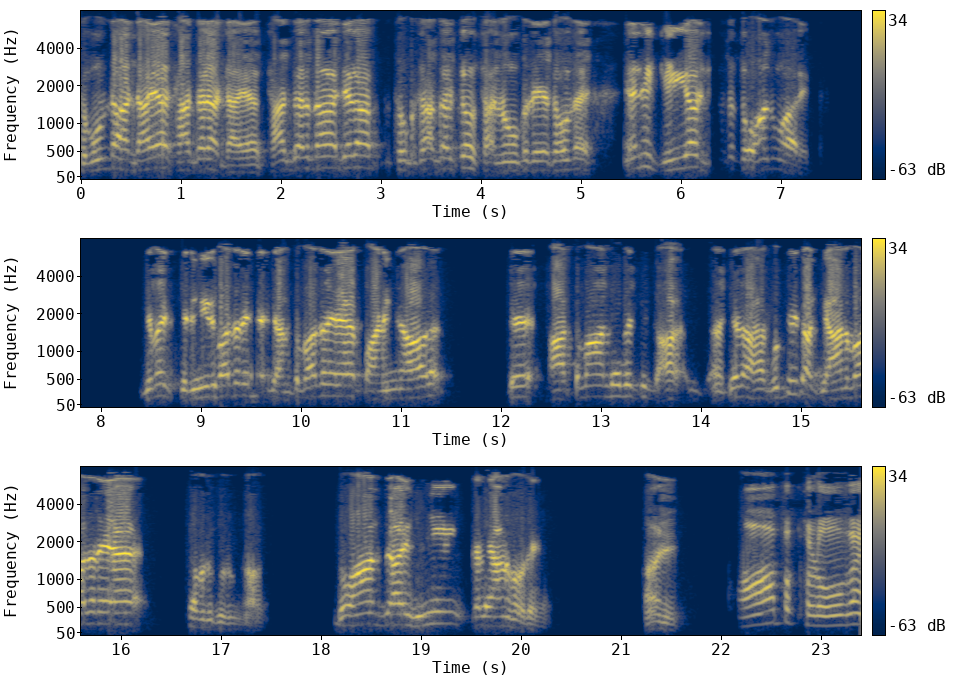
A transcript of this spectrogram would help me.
ਸਮੁੰਦਰ ਅੱਡਾ ਆ ਸਾਗਰ ਅੱਡਾ ਆ। ਸਾਗਰ ਦਾ ਜਿਹੜਾ ਸੁਖ ਸਾਗਰ ਚੋਂ ਸਾਨੂੰ ਉਪਦੇਸ਼ ਆਉਂਦਾ ਯਾਨੀ ਜੀ ਔਰ ਜੰਤ ਦੋਹਾਂ ਨੂੰ ਆ ਰਹੇ। ਜਿਵੇਂ ਸਰੀਰ ਵੱਧ ਰਿਹਾ ਜੰਤ ਵੱਧ ਰਿਹਾ ਪਾਣੀ ਨਾਲ ਤੇ ਆਤਮਾ ਦੇ ਵਿੱਚ ਜਿਹੜਾ ਹੈ ਬੁੱਧੀ ਦਾ ਗਿਆਨ ਵੱਧ ਰਿਹਾ ਹੈ ਸ਼ਬਦ ਗੁਰੂ ਨਾਲ। ਦੋਹਾਂ ਦਾ ਹੀ ਕਲਿਆਣ ਹੋ ਰਿਹਾ। ਹਾਂਜੀ। ਆਪ ਖੜੋਵੈ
